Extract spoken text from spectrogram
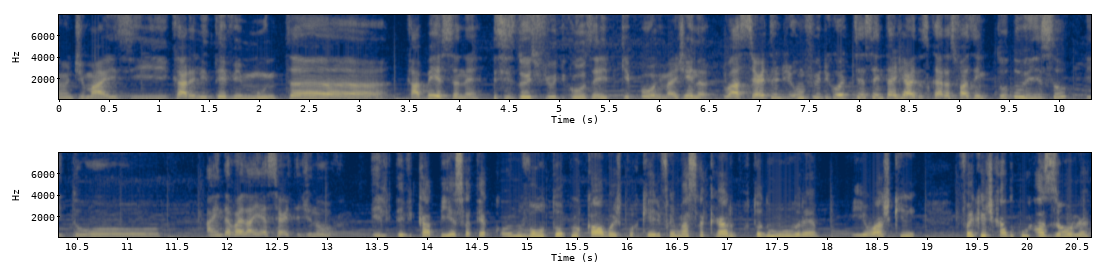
Não, demais. E, cara, ele teve muita cabeça, né? Esses dois field goals aí. Porque, pô, imagina, tu acerta um field goal de 60 jardas, os caras fazem tudo isso e tu ainda vai lá e acerta de novo. Ele teve cabeça até quando voltou pro Cowboys, porque ele foi massacrado por todo mundo, né? E eu acho que foi criticado com razão, né?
